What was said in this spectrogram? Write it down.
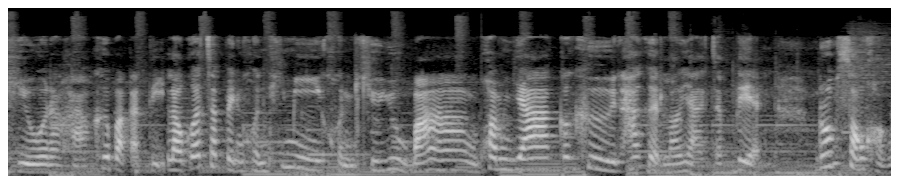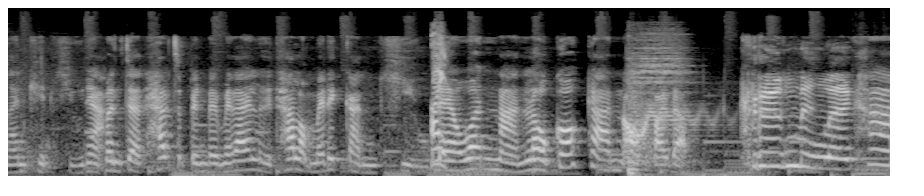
คิ้วนะคะ คือปกติเราก็จะเป็นคนที่มีขนคิ้วอยู่บ้าง ความยากก็คือถ้าเกิดเราอยากจะเปลี่ยนรูปทรงของงานเขียนคิ้วเนี่ยมันจะแทบจะเป็นไปไม่ได้เลย ถ้าเราไม่ได้กันคิ้วแล้ววันนั้นเราก็กันออกไปแบบครึ่งหนึ่งเลยค่ะ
